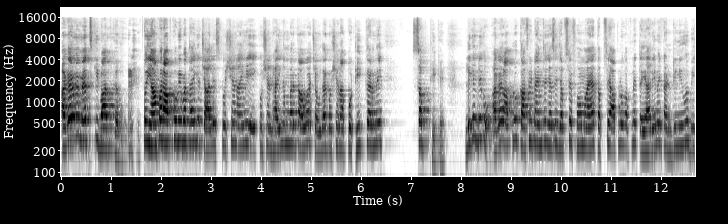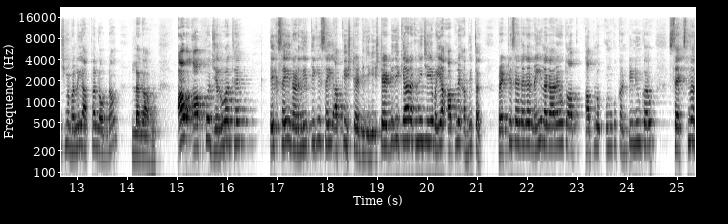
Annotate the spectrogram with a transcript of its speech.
अगर मैं मैथ्स की बात करूँ तो यहाँ पर आपको भी बताया कि 40 क्वेश्चन आएँगे, एक क्वेश्चन ढाई नंबर का होगा, चौदह क्वेश्चन आपको ठीक करने, सब ठीक है। लेकिन देखो, अगर आप लोग काफ़ी टाइम से, जैसे जब से फॉर्म आया, तब से आप लोग अपने तैयारी में कंटिन्यू है बीच में भले ही आपका लॉकडाउन लगा हो। अब आपको ज़रूरत है एक सही रणनीति की, सही आपकी स्ट्रेटेजी की। स्ट्रेटेजी क्या रखनी चाहिए भैया? आपने अभी तक प्रैक्टिस सेट अगर नहीं लगा रहे हो तो आप आप लोग उनको कंटिन्यू करो। सेक्शनल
